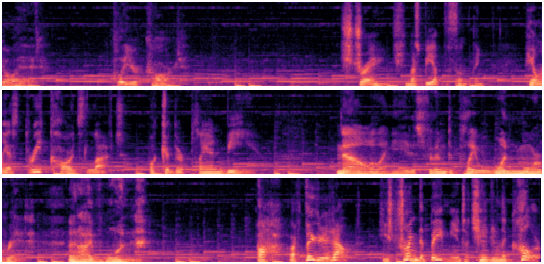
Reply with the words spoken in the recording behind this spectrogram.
go ahead. Play your card. Strange. He must be up to something. He only has three cards left. What could their plan be? Now all I need is for them to play one more red, and I've won. Ah, I figured it out. He's trying to bait me into changing the color.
